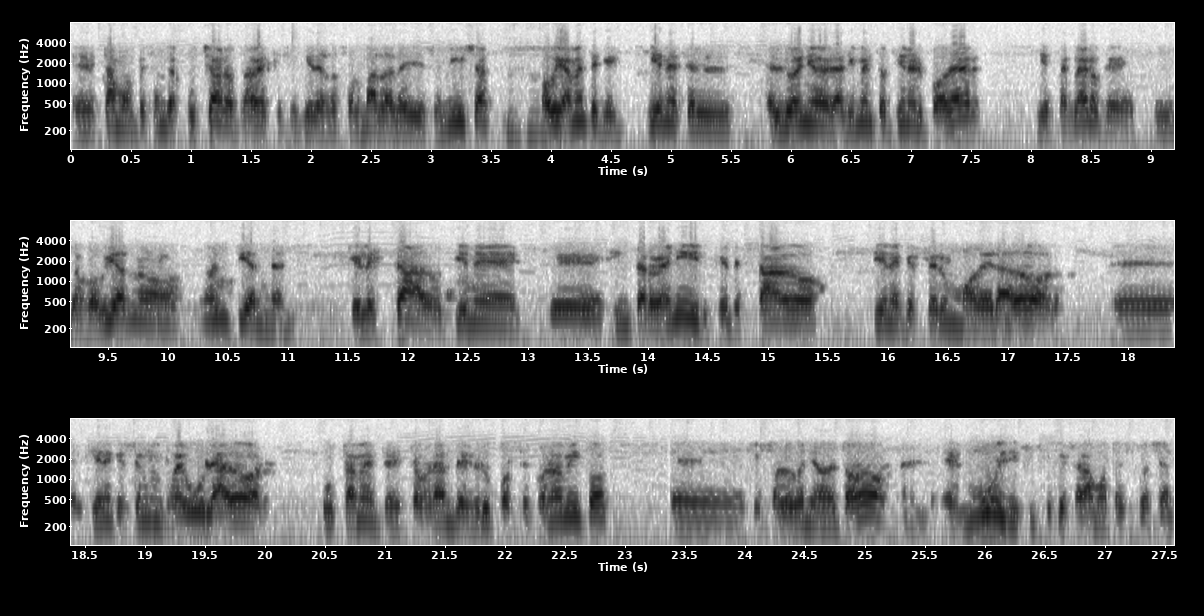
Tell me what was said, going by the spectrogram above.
eh, estamos empezando a escuchar otra vez que se quiere reformar la ley de semillas. Obviamente que quien es el, dueño del alimento tiene el poder y está claro que si los gobiernos no entienden que el Estado tiene que intervenir, que el Estado tiene que ser un moderador, eh, tiene que ser un regulador justamente de estos grandes grupos económicos, eh, que son los dueños de todo, es muy difícil que salgamos de esta situación.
